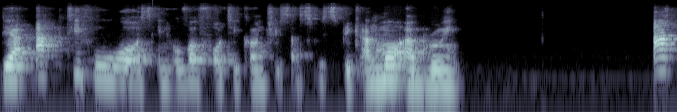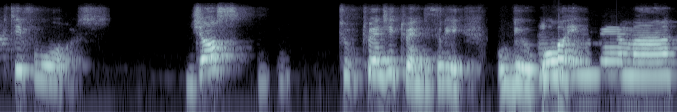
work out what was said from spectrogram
there are active wars in over 40 countries as we speak, and more are brewing. Active wars. Just to 2023, the war in Myanmar,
